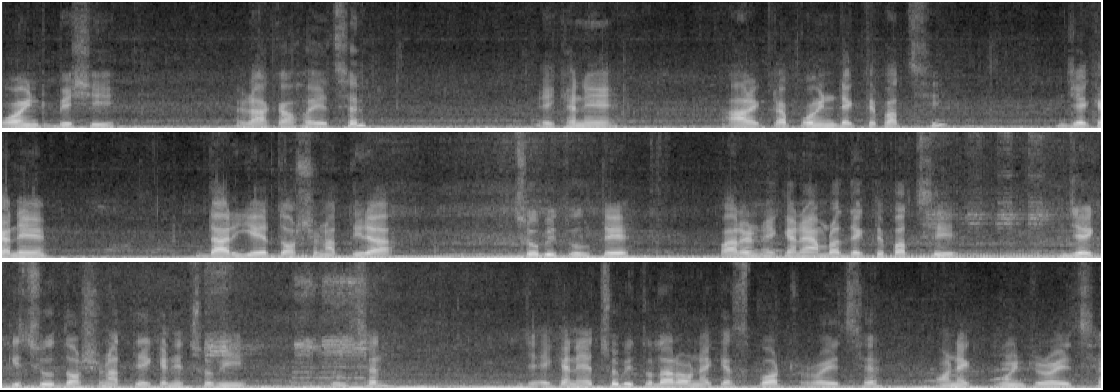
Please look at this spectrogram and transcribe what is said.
পয়েন্ট বেশি রাখা হয়েছে। এখানে আরেকটা পয়েন্ট দেখতে পাচ্ছি, যেখানে দাঁড়িয়ে দর্শনার্থীরা ছবি তুলতে পারেন। এখানে আমরা দেখতে পাচ্ছি যে কিছু দর্শনার্থী এখানে ছবি তুলছেন। যে এখানে ছবি তোলার অনেক স্পট রয়েছে, অনেক পয়েন্ট রয়েছে।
